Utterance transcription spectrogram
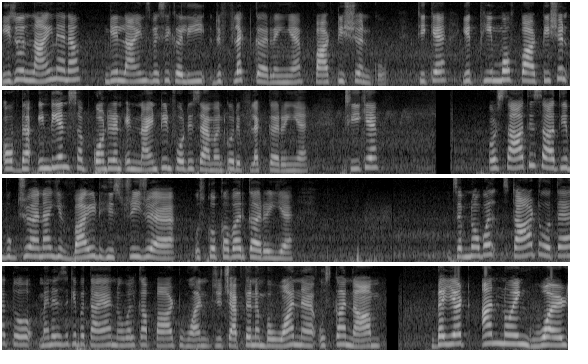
ये जो लाइन है ना, ये लाइंस बेसिकली रिफ्लेक्ट कर रही हैं पार्टीशन को, ठीक है? ये theme of partition of the Indian subcontinent in 1947 को रिफ्लेक्ट कर रही हैं, ठीक है? और साथ ही साथ ये बुक जो है ना, ये वाइड हिस्ट्री जो है, उसको कवर कर रही है। जब नावल स्टार्ट होता है तो मैंने जैसे कि बताया नावल का पार्ट वन जो चैप्टर नंबर वन है, उसका नाम the yet unknowing world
